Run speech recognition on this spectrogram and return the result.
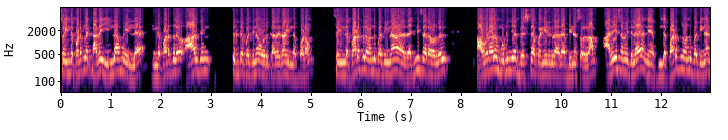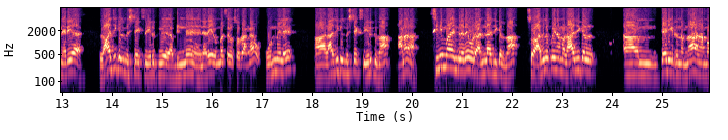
ஸோ இந்த படத்துல கதை இல்லாம இல்ல. இந்த படத்துல ஆர்கன் திருட்ட பத்தின ஒரு கதை தான் இந்த படம். ஸோ இந்த படத்துல வந்து பாத்தீங்கன்னா ரஜினி சார் அவர்கள் அவரால் முடிஞ்ச பெஸ்டா பண்ணியிருக்கிறாரு அப்படின்னு சொல்லலாம். அதே சமயத்துல இந்த படத்துல வந்து பாத்தீங்கன்னா நிறைய லாஜிக்கல் மிஸ்டேக்ஸ் இருக்கு அப்படின்னு நிறைய விமர்சகர்கள் சொல்றாங்க. உண்மையிலே லாஜிக்கல் மிஸ்டேக்ஸ் இருக்குதான். ஆனா சினிமாங்கிறதே ஒரு அன்லாஜிக்கல் தான். ஸோ அதுல போய் நம்ம லாஜிக்கல் தேடிக்கிட்டு இருந்தோம்னா நம்ம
